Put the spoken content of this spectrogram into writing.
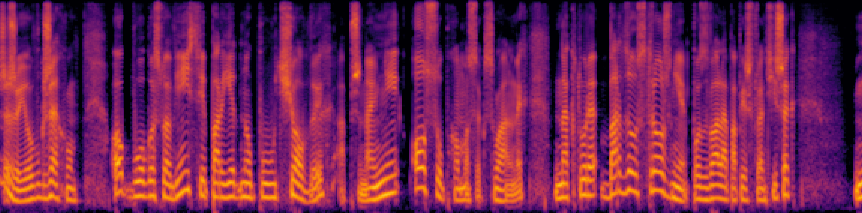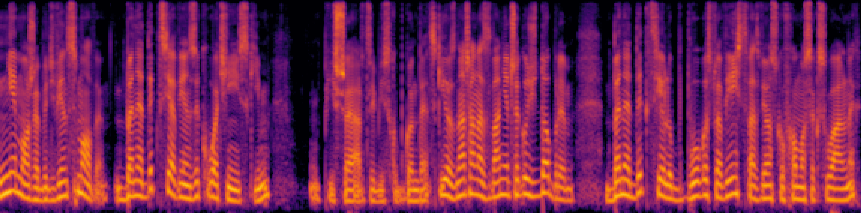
że żyją w grzechu. O błogosławieństwie par jednopłciowych, a przynajmniej osób homoseksualnych, na które bardzo ostrożnie pozwala papież Franciszek, nie może być więc mowy. Benedykcja w języku łacińskim pisze arcybiskup Gondecki, oznacza nazwanie czegoś dobrym. Benedykcje lub błogosławieństwa związków homoseksualnych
